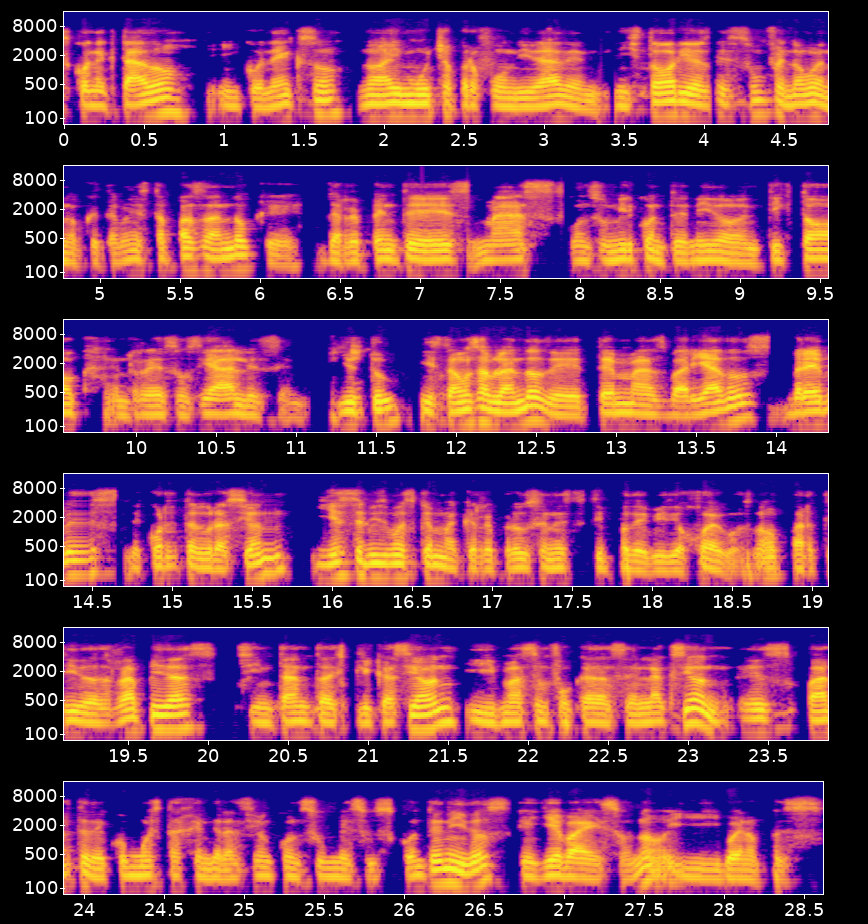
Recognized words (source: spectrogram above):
desconectado, inconexo, no hay mucha profundidad en historias. Es un fenómeno que también está pasando que de repente es más consumir contenido en TikTok, en redes sociales, en YouTube. Y estamos hablando de temas variados, breves, de corta duración. Y es el mismo esquema que reproducen este tipo de videojuegos, ¿no? Partidas rápidas, sin tanta explicación y más enfocadas en la acción. Es parte de cómo esta generación consume sus contenidos que lleva a eso, ¿no? Y bueno, pues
